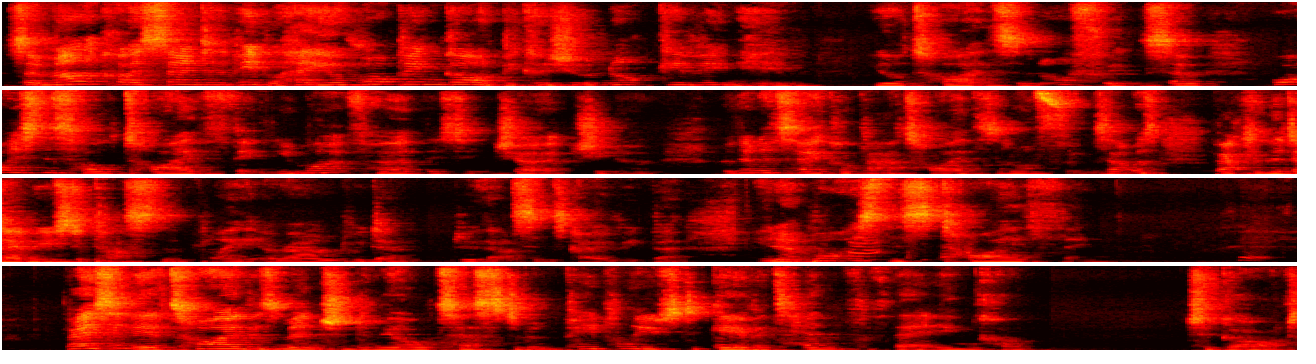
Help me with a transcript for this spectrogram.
So Malachi is saying to the people, Hey, you're robbing God because you're not giving him your tithes and offerings. So, what is this whole tithe thing? You might have heard this in church, you know. We're going to take up our tithes and offerings. That was back in the day, we used to pass the plate around. We don't do that since COVID. But, you know, what is this tithe thing? Basically, a tithe is mentioned in the Old Testament. People used to give a tenth of their income to God.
